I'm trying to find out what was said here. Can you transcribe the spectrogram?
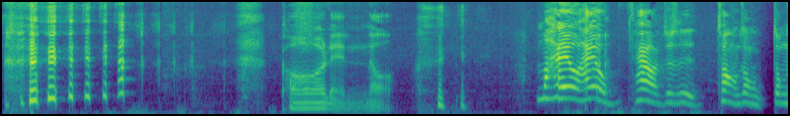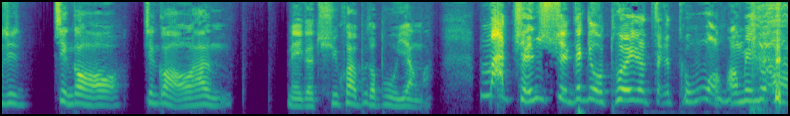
可怜哦。那，还有还有还有，就是通常这种东西建构好建构好后，它的每个区块不都不一样嘛？妈，全选在给我推的，整个图往旁边就哦，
